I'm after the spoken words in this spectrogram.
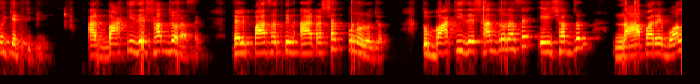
উইকেট কিপিং আর বাকি যে সাতজন আছে, তাহলে পাঁচ আর তিন, আট আর সাত, পনেরো জন। তো বাকি যে সাতজন আছে, এই সাতজন না পারে বল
